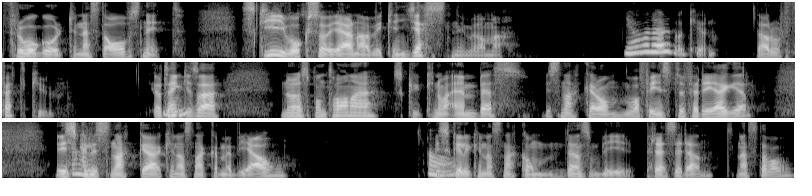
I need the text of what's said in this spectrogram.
frågor till nästa avsnitt. Skriv också gärna vilken gäst ni vill ha med. Ja, det här var kul. Det hade varit fett kul. Jag Mm. tänker så här, några spontana skulle kunna vara MBS. Vi snackar om vad finns det för regel. Vi skulle Ja. snacka, kunna snacka med Viao. Ja. Vi skulle kunna snacka om den som blir president nästa val.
